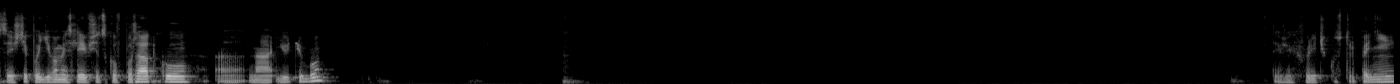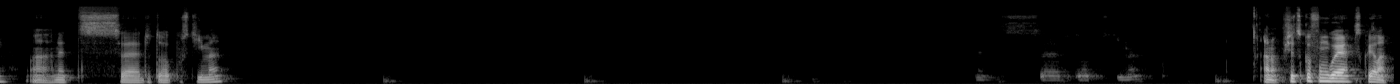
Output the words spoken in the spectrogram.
Se ještě podívám, jestli je všechno v pořádku na YouTube. Takže chviličku strpení a hned se do toho pustíme. Hned se do toho pustíme. Ano, všechno funguje, skvěle.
